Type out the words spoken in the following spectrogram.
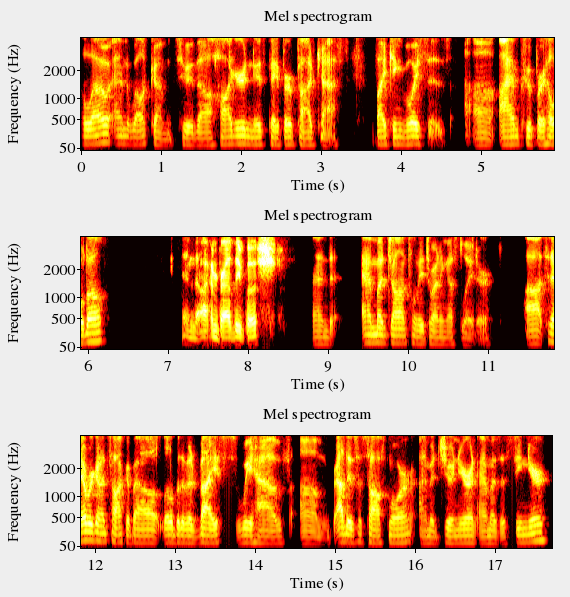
Hello and welcome to the Hoggard Newspaper Podcast, Viking Voices. Uh, I'm Cooper Hildahl. And I'm Bradley Bush. And Emma Johnson will be joining us later. Uh, today we're going to talk about a little bit of advice. We have um, Bradley's a sophomore, I'm a junior, and Emma's a senior.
